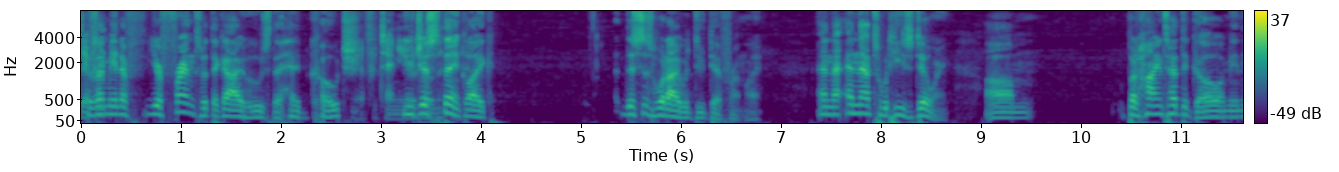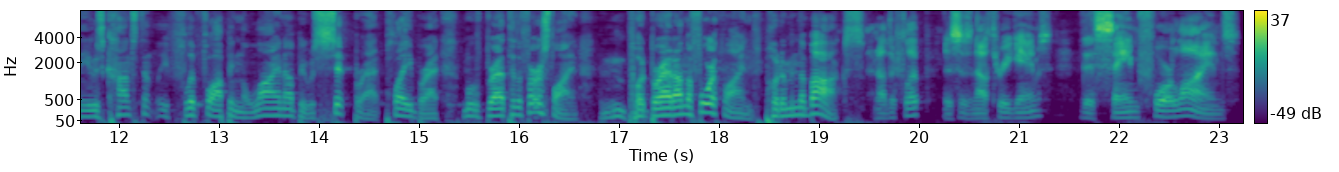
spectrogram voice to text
Because I mean, if you're friends with the guy who's the head coach, Yeah, for 10 years, you just think like, this is what I would do differently, and tha- and that's what he's doing. Um, but Hynes had to go. I mean, he was constantly flip flopping the lineup. It was sit Brad, play Brad, move Brad to the first line, put Brad on the fourth line, put him in the box. Another flip. This is now three games. The same four lines,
